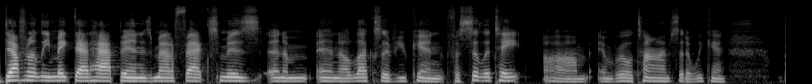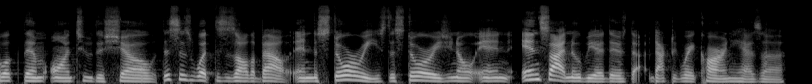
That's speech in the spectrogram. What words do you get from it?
Definitely make that happen. As a matter of fact smiz and, um, and alexa if you can facilitate um, in real time so that we can book them onto the show. This is what this is all about. And the stories, the stories, you know, in inside Nubia, there's Dr. Greg Carr, and he has a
